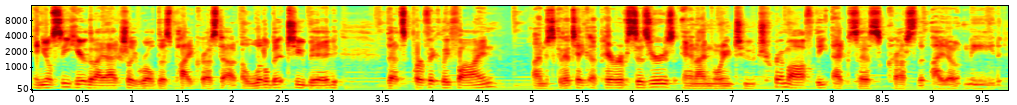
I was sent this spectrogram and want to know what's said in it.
And you'll see here that I actually rolled this pie crust out a little bit too big. That's perfectly fine. I'm just going to take a pair of scissors and I'm going to trim off the excess crust that I don't need.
